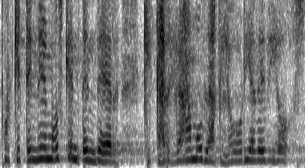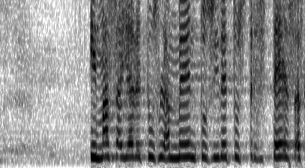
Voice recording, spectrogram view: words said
Porque tenemos que entender que cargamos la gloria de Dios. Y más allá de tus lamentos y de tus tristezas,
